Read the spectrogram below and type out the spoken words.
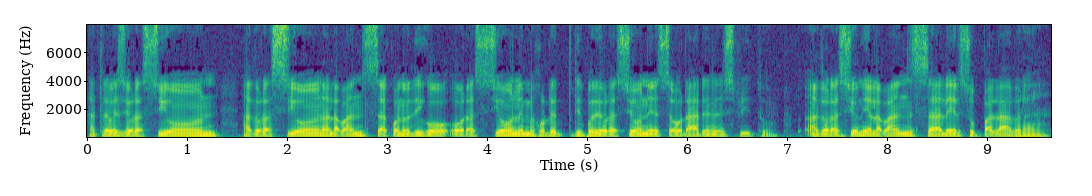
a través de oración, adoración, alabanza. Cuando digo oración, el mejor tipo de oración es orar en el Espíritu. Adoración y alabanza, leer su palabra.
